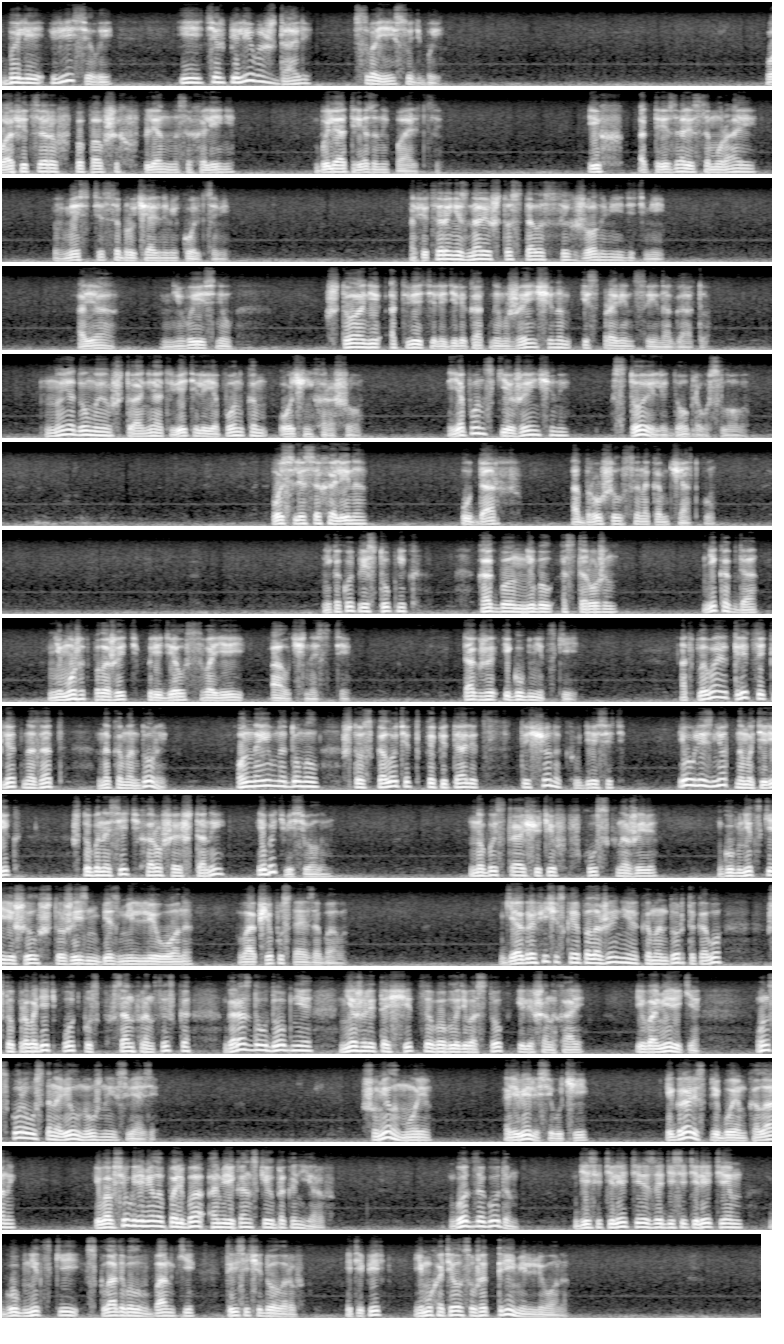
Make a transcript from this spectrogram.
были веселы и терпеливо ждали своей судьбы. У офицеров, попавших в плен на Сахалине, были отрезаны пальцы. Их отрезали самураи вместе с обручальными кольцами. Офицеры не знали, что стало с их женами и детьми. А я не выяснил, что они ответили деликатным женщинам из провинции Нагато. Но я думаю, что они ответили японкам очень хорошо. Японские женщины стоили доброго слова. После Сахалина удар обрушился на Камчатку. Никакой преступник, как бы он ни был осторожен, никогда не может положить предел своей алчности. Также и Губницкий. Отплывая 30 лет назад на командоры, он наивно думал, что сколотит капиталец тыщенок в 10 и улизнет на материк, чтобы носить хорошие штаны и быть веселым. Но быстро ощутив вкус к наживе, Губницкий решил, что жизнь без миллиона — Вообще пустая забава. Географическое положение командор таково, что проводить отпуск в Сан-Франциско гораздо удобнее, нежели тащиться во Владивосток или Шанхай. И в Америке он скоро установил нужные связи. Шумело море, ревели сивучи, играли с прибоем каланы, и вовсю гремела пальба американских браконьеров. Год за годом, десятилетие за десятилетием Губницкий складывал в банки тысячи долларов, и теперь ему хотелось уже 3 миллиона.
